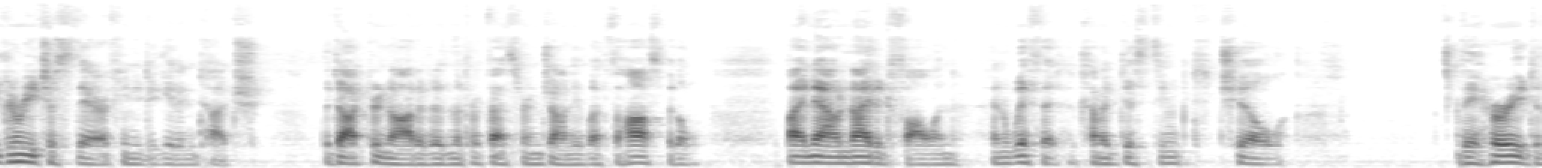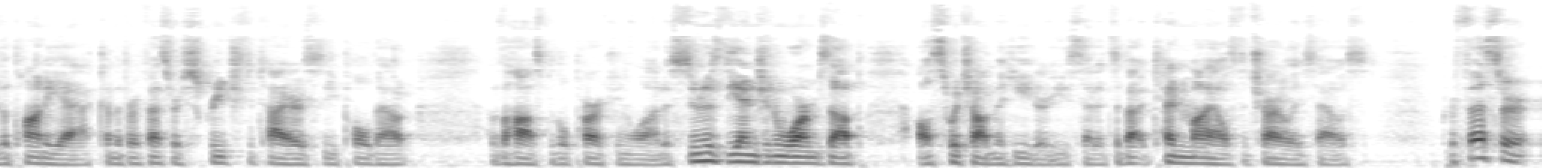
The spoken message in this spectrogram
You can reach us there if you need to get in touch. The doctor nodded, and the professor and Johnny left the hospital. By now, night had fallen, and with it had come a distinct chill. They hurried to the Pontiac, and the professor screeched the tires as he pulled out of the hospital parking lot. As soon as the engine warms up, I'll switch on the heater, he said. It's about ten miles to Charlie's house. Professor,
